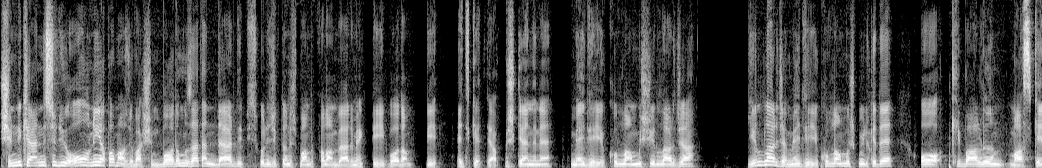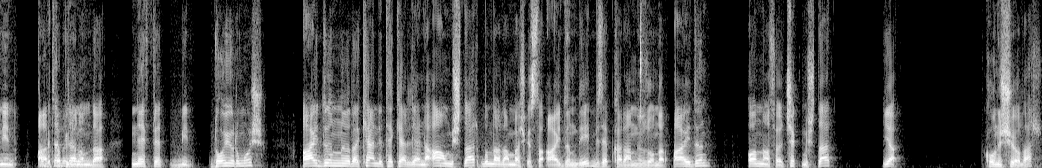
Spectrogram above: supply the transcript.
Şimdi kendisi diyor o onu yapamaz diyor. Bak şimdi bu adamın zaten derdi psikolojik danışmanlık falan vermek değil. Bu adam bir etiket yapmış kendine. Medyayı kullanmış yıllarca. Yıllarca medyayı kullanmış bu ülkede. O kibarlığın, maskenin arka tabii, planında nefret bir doyurmuş. Aydınlığı da kendi tekerlerine almışlar. Bunlardan başkası da aydın değil. Biz hep karanlığız onlar aydın. Ondan sonra çıkmışlar. Ya konuşuyorlar.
